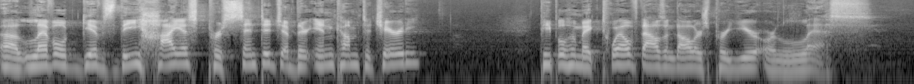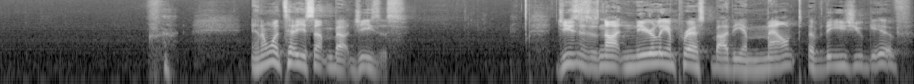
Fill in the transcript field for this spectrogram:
uh, level gives the highest percentage of their income to charity? people who make $12,000 per year or less. and I want to tell you something about Jesus. Jesus is not nearly impressed by the amount of these you give,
